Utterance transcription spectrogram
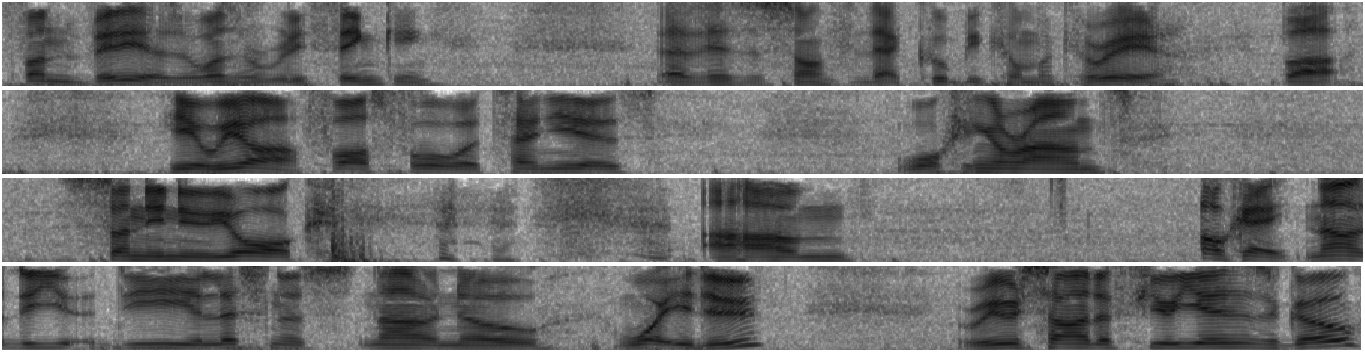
fun videos. I wasn't really thinking that this is something that could become a career. But here we are. Fast forward ten years, walking around sunny New York. um, Okay, now the the listeners now know what you do. Started a few years ago.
